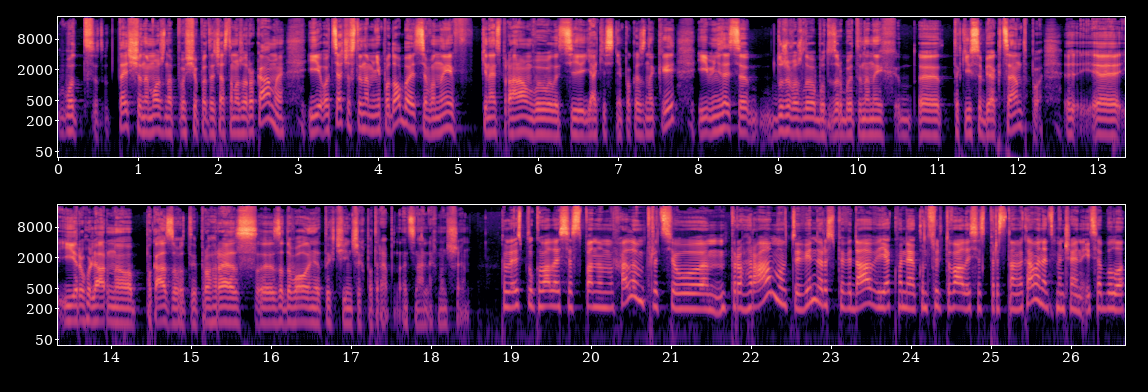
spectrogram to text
От те, що не можна пощупати часто може роками. І оця частина мені подобається. Вони в кінець програми вивели ці якісні показники. І мені здається, дуже важливо буде зробити на них е, такий собі акцент е, е, і регулярно показувати прогрес е, задоволення тих чи інших потреб національних меншин. Коли я спілкувалася з паном Михайлом про цю ем, програму, то він розповідав, як вони консультувалися з представниками нацменшин, і це було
